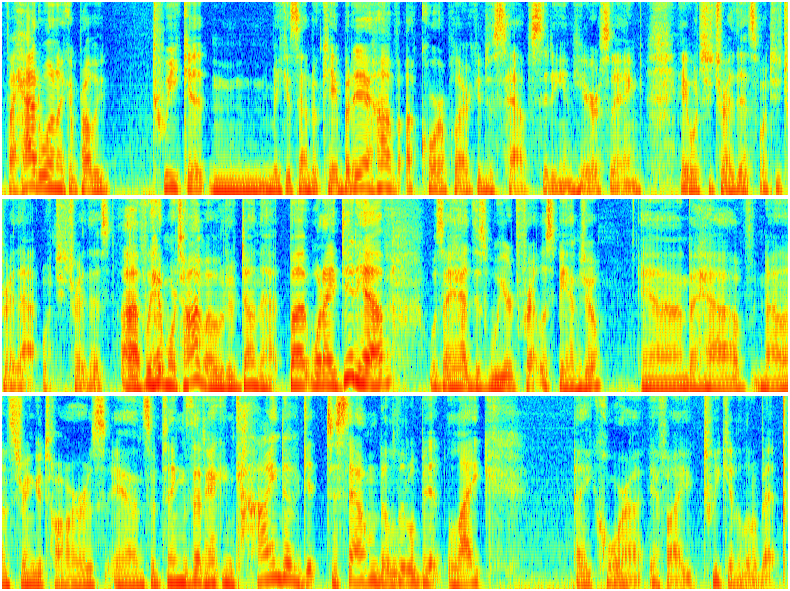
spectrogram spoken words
If I had one, I could probably tweak it and make it sound okay. But I didn't have a kora player I could just have sitting in here saying, hey, why don't you try this? Why don't you try that? Why don't you try this? Uh, if we had more time, I would have done that. But what I did have was I had this weird fretless banjo and I have nylon string guitars and some things that I can kind of get to sound a little bit like a kora if I tweak it a little bit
